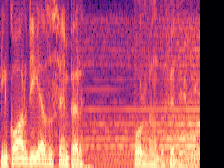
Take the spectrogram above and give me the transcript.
Incorde Jesus Semper, Orlando Fedeli.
